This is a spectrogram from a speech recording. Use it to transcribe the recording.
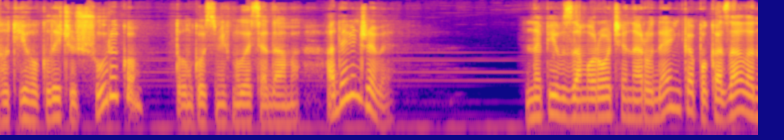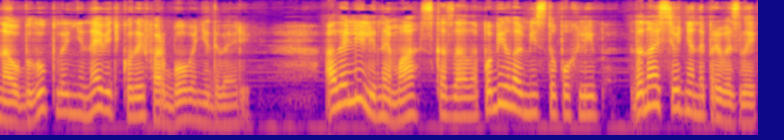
Тут його кличуть Шуриком? тонко всміхнулася дама. А де він живе? Напівзаморочена руденька показала на облуплені, навіть коли фарбовані двері. Але Лілі нема, сказала, побігла в місто по хліб. До нас сьогодні не привезли,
